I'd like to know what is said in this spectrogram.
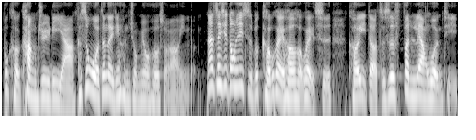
不可抗拒力啊！可是我真的已经很久没有喝手摇饮了。那这些东西是不可不可以喝？可不可以吃？可以的，只是分量问题。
